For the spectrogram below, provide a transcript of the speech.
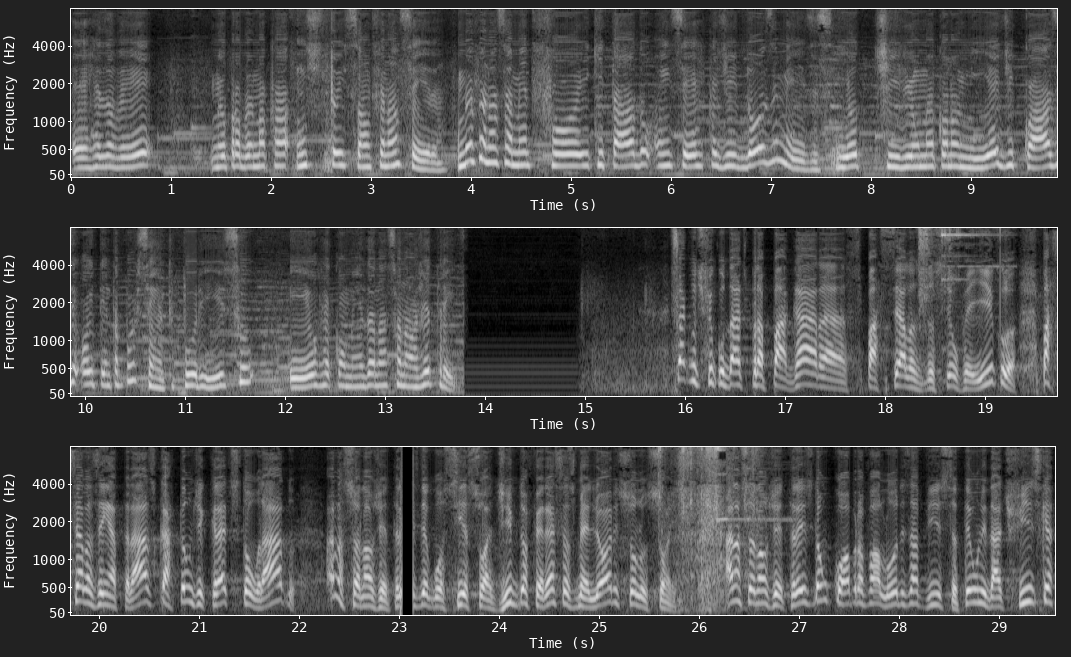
é, resolver meu problema com a instituição financeira. O meu financiamento foi quitado em cerca de 12 meses e eu tive uma economia de quase 80%. Por isso, eu recomendo a Nacional G3. Está com dificuldade para pagar as parcelas do seu veículo? Parcelas em atraso, cartão de crédito estourado? A Nacional G3 negocia sua dívida e oferece as melhores soluções. A Nacional G3 não cobra valores à vista. Tem unidade física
